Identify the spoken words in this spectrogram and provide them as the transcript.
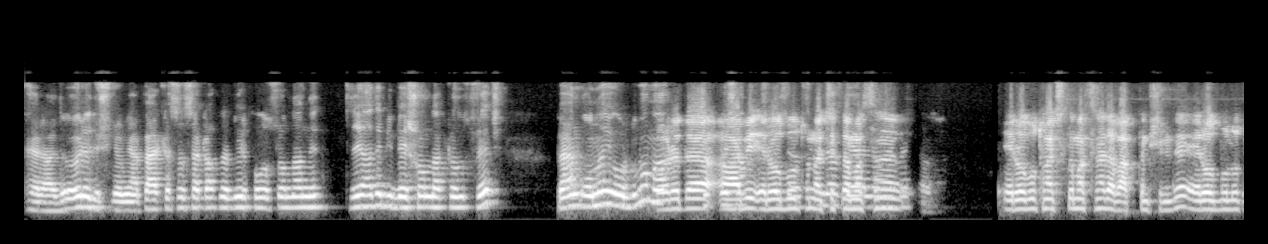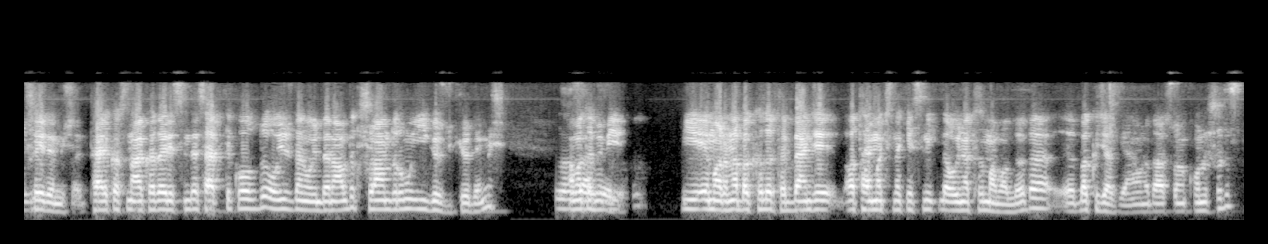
herhalde. Öyle düşünüyorum. Yani Pelkas'ın sakatlığı bir pozisyondan ziyade bir 5-10 dakikalık süreç. Ben ona yordum ama Bu arada abi Erol Bulut'un açıklamasını Erol Bulut'un açıklamasına da baktım şimdi. Erol Bulut şey demiş. Pelkas'ın arka dairesinde sertlik oldu. O yüzden oyundan aldık. Şu an durumu iyi gözüküyor demiş. Nazar Ama tabii bir, bir MR'ına bakılır. Tabii bence Atay maçında kesinlikle oynatılmamalı da e, bakacağız yani. Ona daha sonra konuşuruz.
